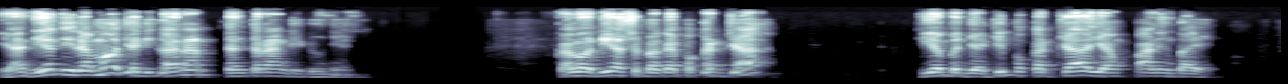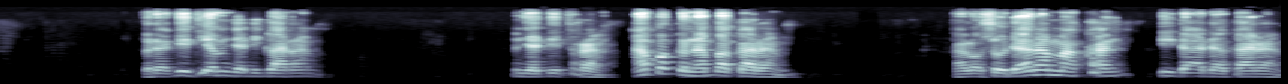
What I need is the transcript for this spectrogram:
Ya, dia tidak mau jadi garam dan terang di dunia ini. Kalau dia sebagai pekerja, dia menjadi pekerja yang paling baik. Berarti dia menjadi garam menjadi terang. Apa kenapa garam? Kalau saudara makan tidak ada garam,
